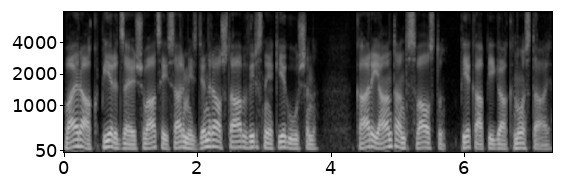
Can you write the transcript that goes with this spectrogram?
vairāku pieredzējušu Vācijas armijas ģenerālštāba virsnieku iegūšana, kā arī Antantes valstu piekāpīgāka nostāja.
